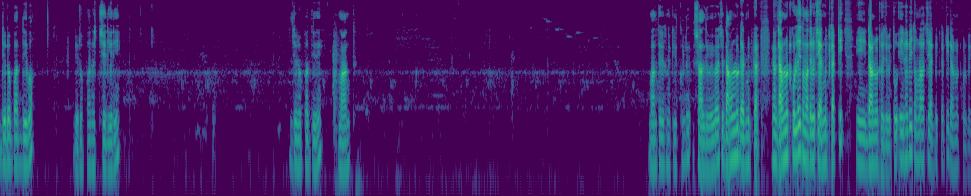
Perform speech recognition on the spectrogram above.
ডেট অফ বার্থ দিব। ডেট অফ বার্থ হচ্ছে দিয়ে দিই। বার্থ দিয়ে দিই মান্থ মান্থের এখানে ক্লিক করলে সাল দেবে। এবার হচ্ছে ডাউনলোড অ্যাডমিট কার্ড এখানে ডাউনলোড করলেই তোমাদের হচ্ছে অ্যাডমিট কার্ডটি ডাউনলোড হয়ে যাবে। তো এইভাবেই তোমরা হচ্ছে অ্যাডমিট কার্ডটি ডাউনলোড করবে।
